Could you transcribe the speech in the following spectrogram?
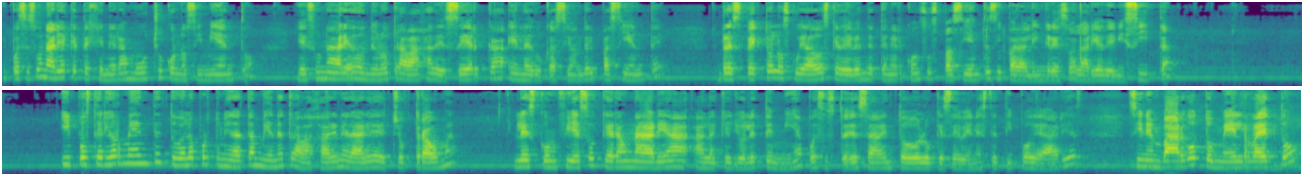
Y pues es un área que te genera mucho conocimiento, es un área donde uno trabaja de cerca en la educación del paciente respecto a los cuidados que deben de tener con sus pacientes y para el ingreso al área de visita. Y posteriormente tuve la oportunidad también de trabajar en el área de shock trauma. Les confieso que era un área a la que yo le temía, pues ustedes saben todo lo que se ve en este tipo de áreas. Sin embargo, tomé el reto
